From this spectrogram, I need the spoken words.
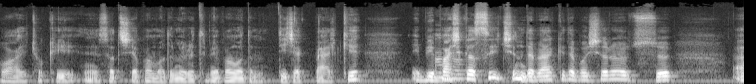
bu ay çok iyi e, satış yapamadım, üretim yapamadım diyecek belki. E, bir başkası için de belki de başarı ölçüsü e,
